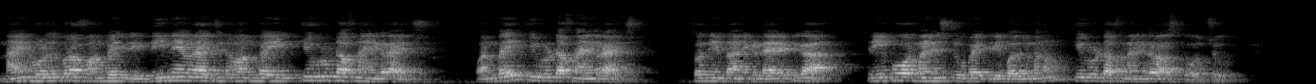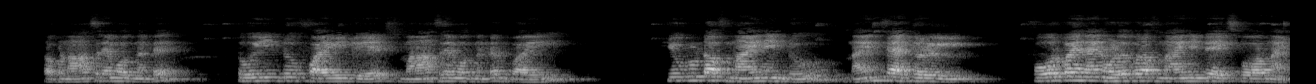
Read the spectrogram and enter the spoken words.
nine whole power of one by three దీన్ని ఏం రాయొచ్చు? అంటే one by cube root of నైన్గా రాయొచ్చు. One by cube root of నైన్గా రాయొచ్చు. సో నేను దానికి డైరెక్ట్గా three power minus two by three బదులు మనం క్యూబ్ రూట్ ఆఫ్ నైన్గా రాసుకోవచ్చు. సో అప్పుడు నా ఆన్సర్ ఏమవుతుందంటే two into five into eight మన ఆన్సర్ ఏమవుతుందంటే by cube root of nine into nine factorial four by nine whole power of nine into x power nine.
